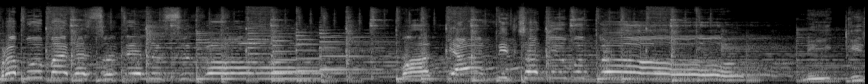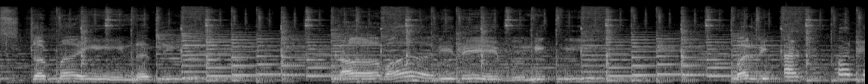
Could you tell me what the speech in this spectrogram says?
ప్రభు మనసు తెలుసుకో వాక్యాన్ని చదువుకో. నీకిష్టమైనది కావాలి దేవునికి. బలి అర్పణ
